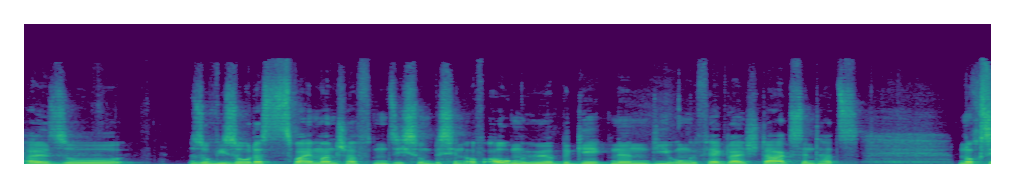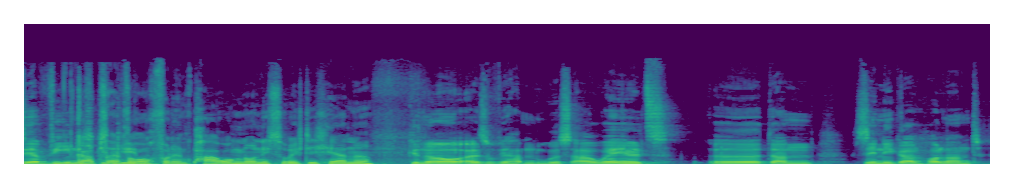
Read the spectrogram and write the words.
Also sowieso, dass zwei Mannschaften sich so ein bisschen auf Augenhöhe begegnen, die ungefähr gleich stark sind, hat es noch sehr wenig Gab es einfach auch von den Paarungen noch nicht so richtig her, ne? Genau, also wir hatten USA, Wales, äh, dann Senegal, Holland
